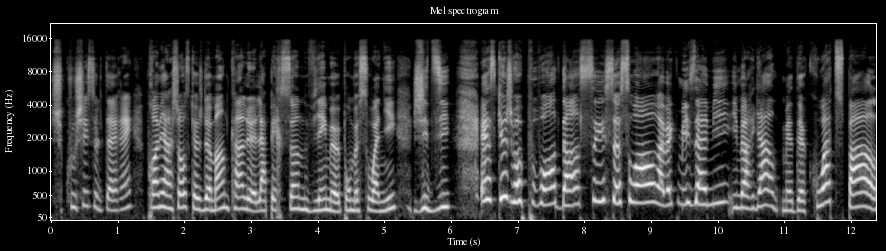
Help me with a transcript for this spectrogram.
Je suis couchée sur le terrain. Première chose que je demande quand le- la personne vient me, pour me soigner, j'ai dit Est-ce que je vais pouvoir danser ce soir avec mes amis? Il me regarde. Mais de quoi tu parles?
